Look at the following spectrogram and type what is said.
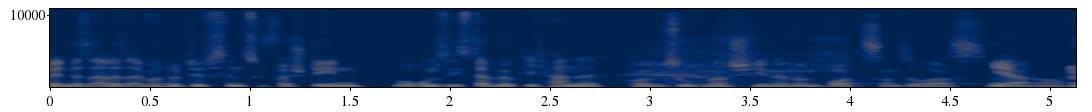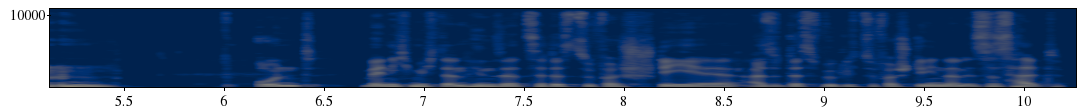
wenn das alles einfach nur Diffs sind, zu verstehen, worum es sich da wirklich handelt. Und Suchmaschinen und Bots und sowas. Ja. Genau. Und wenn ich mich dann hinsetze, das zu verstehen, also das wirklich zu verstehen, dann ist es halt,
